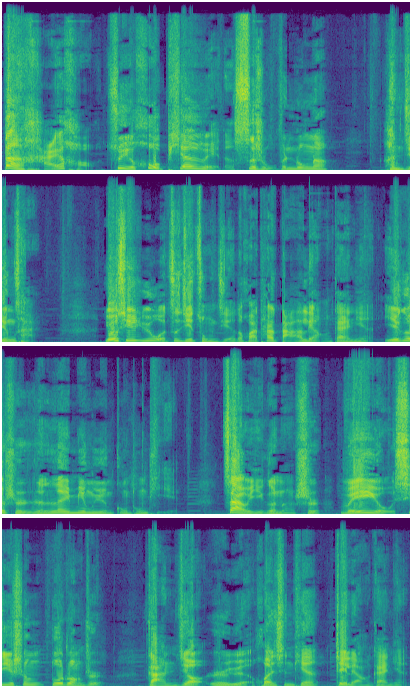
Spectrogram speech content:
但还好，最后片尾的四十五分钟呢，很精彩。尤其与我自己总结的话，它是打了两个概念，一个是人类命运共同体，再有一个呢是唯有牺牲多壮志，敢叫日月换新天这两个概念。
